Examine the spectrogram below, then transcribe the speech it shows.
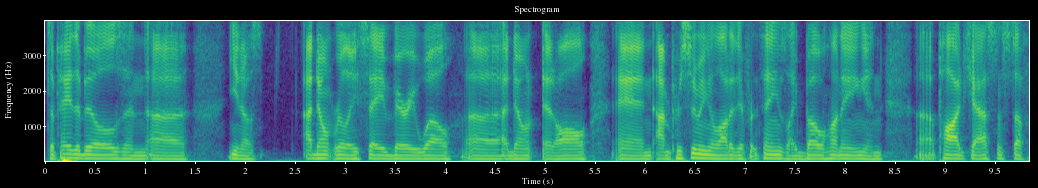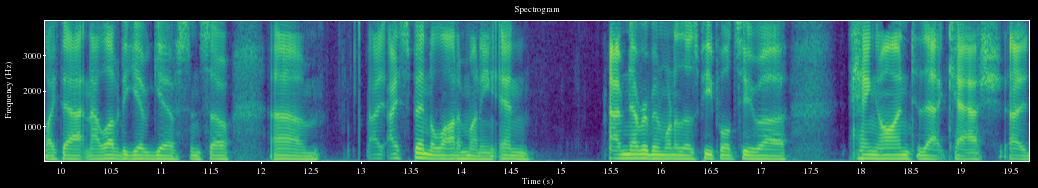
to pay the bills, and uh, you know, I don't really save very well. Uh, I don't at all, and I'm pursuing a lot of different things like bow hunting and uh, podcasts and stuff like that. And I love to give gifts, and so um, I, I, spend a lot of money, and I've never been one of those people to hang on to that cash. I,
